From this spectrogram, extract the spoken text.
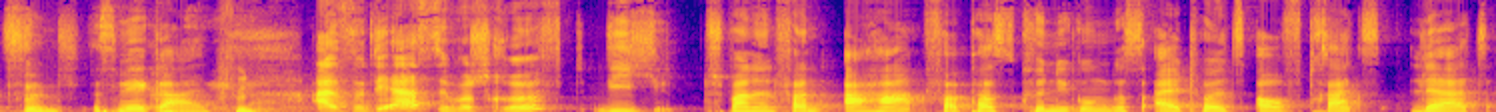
Fünf. Ist mir egal. Fünf. Also, die erste Überschrift, die ich spannend fand, aha, verpasst Kündigung des Altholzauftrags, lehrt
